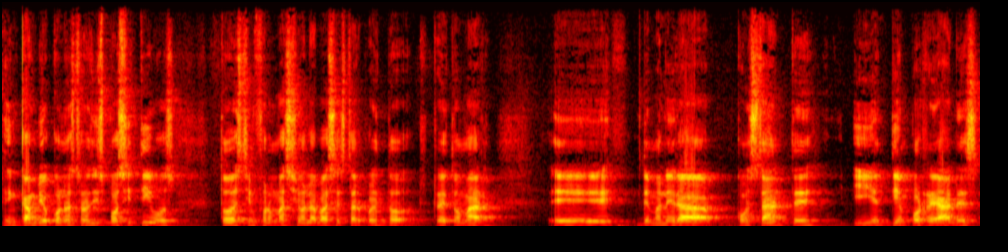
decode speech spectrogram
En cambio, con nuestros dispositivos, toda esta información la vas a estar pudiendo retomar eh, de manera constante y en tiempos reales.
